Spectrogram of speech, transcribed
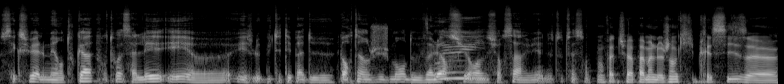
sexuel. Mais en tout cas, pour toi, ça l'est. Et, euh, et le but n'était pas de porter un jugement de valeur Oui, sur, oui. sur ça, de toute façon. En fait, tu as pas mal de gens qui précisent, euh,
